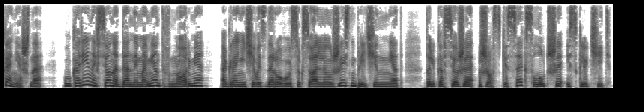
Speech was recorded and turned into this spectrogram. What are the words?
Конечно, у Карины все на данный момент в норме, Ограничивать здоровую сексуальную жизнь причин нет, только все же жесткий секс лучше исключить.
